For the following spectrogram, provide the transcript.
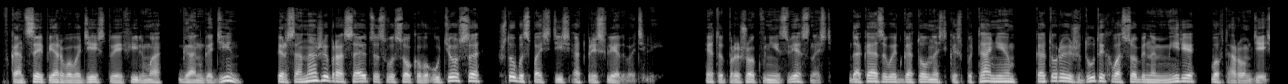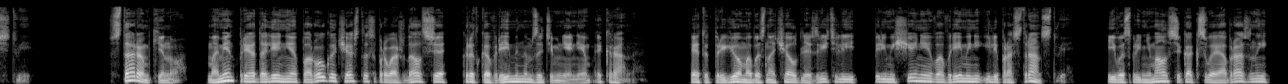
В конце первого действия фильма «Ганга Дин» персонажи бросаются с высокого утеса, чтобы спастись от преследователей. Этот прыжок в неизвестность доказывает готовность к испытаниям, которые ждут их в особенном мире во втором действии. В старом кино момент преодоления порога часто сопровождался кратковременным затемнением экрана. Этот прием обозначал для зрителей перемещение во времени или пространстве и воспринимался как своеобразный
